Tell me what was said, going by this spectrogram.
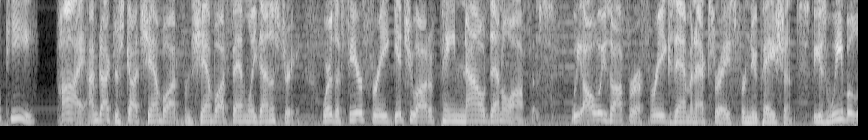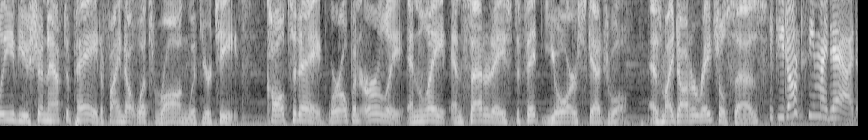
seward.coop. Hi, I'm Dr. Scott Shambot from Shambot Family Dentistry. We're the fear free, get you out of pain now dental office. We always offer a free exam and x rays for new patients because we believe you shouldn't have to pay to find out what's wrong with your teeth. Call today. We're open early and late and Saturdays to fit your schedule. As my daughter Rachel says, If you don't see my dad,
